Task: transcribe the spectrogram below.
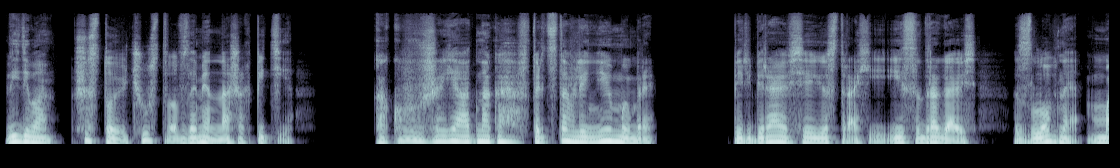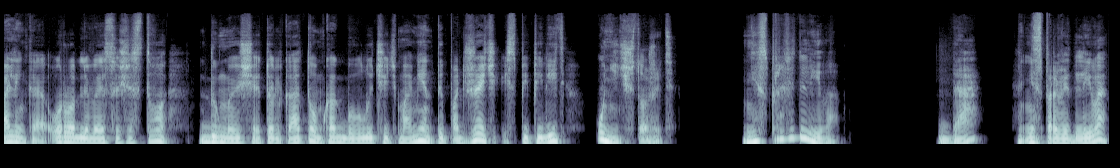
Видимо, шестое чувство взамен наших пяти. Каков же я, однако, в представлении Мымры. Перебираю все ее страхи и содрогаюсь. Злобное, маленькое, уродливое существо, думающее только о том, как бы улучшить момент и поджечь, испепелить, уничтожить. Несправедливо. Да, несправедливо?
